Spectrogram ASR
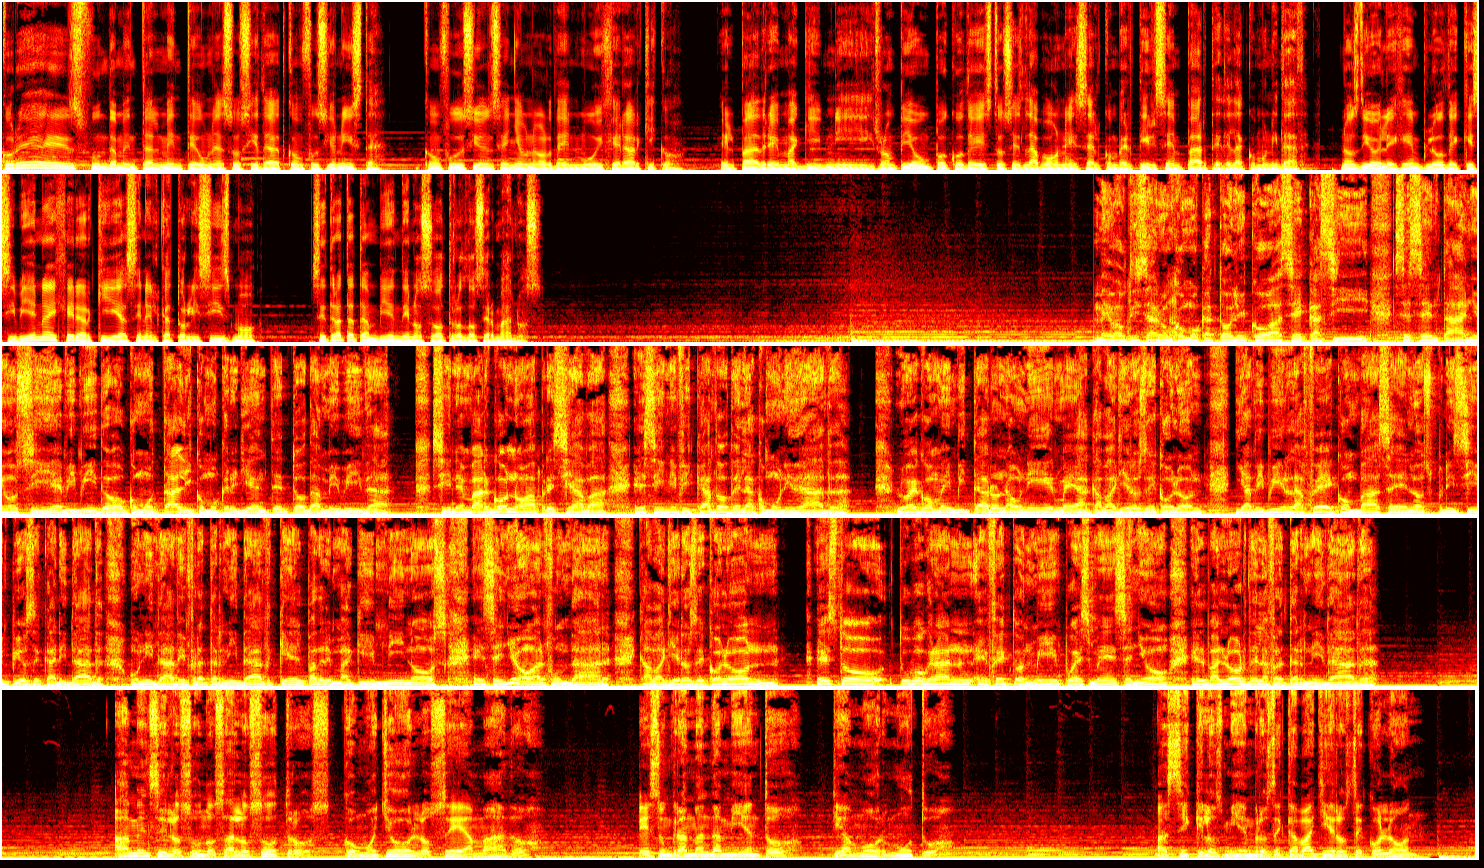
Corea es fundamentalmente una sociedad confusionista. Confucio enseña un orden muy jerárquico. El padre McGivney rompió un poco de estos eslabones al convertirse en parte de la comunidad. Nos dio el ejemplo de que si bien hay jerarquías en el catolicismo, se trata también de nosotros los hermanos. Me bautizaron como católico hace casi 60 años y he vivido como tal y como creyente toda mi vida. Sin embargo, no apreciaba el significado de la comunidad. Luego me invitaron a unirme a Caballeros de Colón y a vivir la fe con base en los principios de caridad, unidad y fraternidad que el padre McGivney nos enseñó al fundar Caballeros de Colón. Esto tuvo gran efecto en mí, pues me enseñó el valor de la fraternidad. Ámense los unos a los otros como yo los he amado. Es un gran mandamiento de amor mutuo. Así que los miembros de Caballeros de Colón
